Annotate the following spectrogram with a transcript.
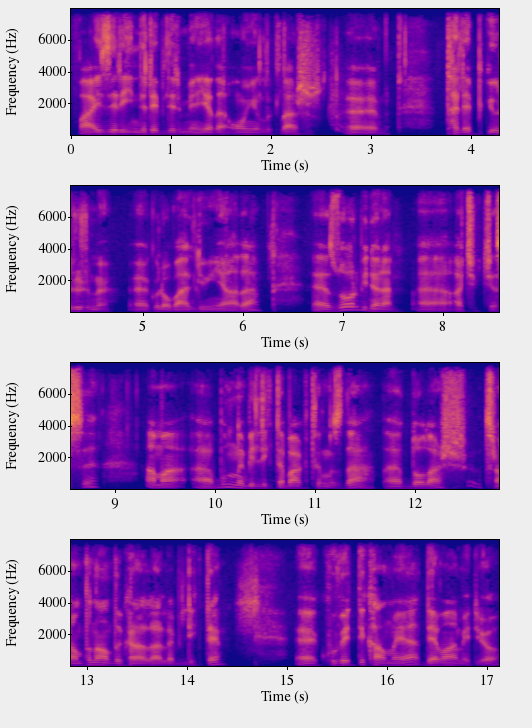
faizleri indirebilir mi ya da 10 yıllıklar talep görür mü e, global dünyada? E, zor bir dönem e, açıkçası. Ama e, bununla birlikte baktığımızda e, dolar Trump'ın aldığı kararlarla birlikte e, kuvvetli kalmaya devam ediyor.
